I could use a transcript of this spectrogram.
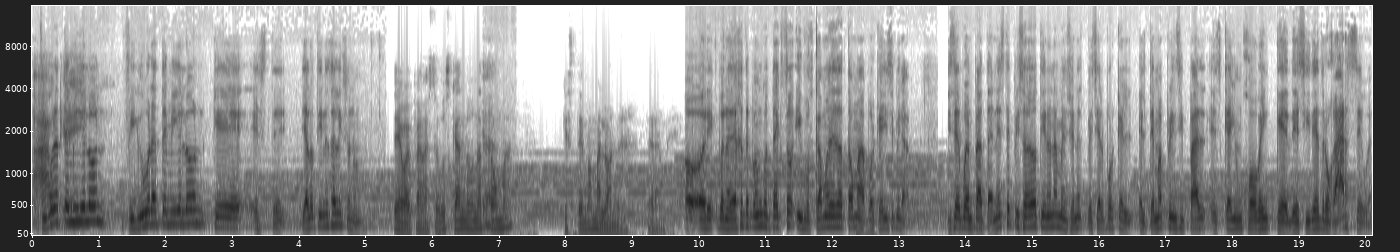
Ah, figúrate. Miguelón, figúrate, Miguelón, que este, ¿ya lo tienes, Alex, o no? Sí, güey, pero me estoy buscando una toma que esté mamalona. Espérame. Bueno, déjate poner un contexto y buscamos esa toma, porque ahí dice, mira, dice el buen plata, en este episodio tiene una mención especial porque el, el tema principal es que hay un joven que decide drogarse, güey.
